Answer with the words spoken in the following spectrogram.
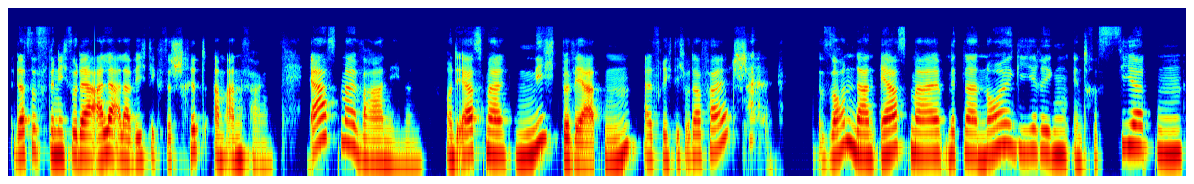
Das ist, finde ich, so der aller, allerwichtigste Schritt am Anfang. Erstmal wahrnehmen und erstmal nicht bewerten als richtig oder falsch, sondern erstmal mit einer neugierigen, interessierten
